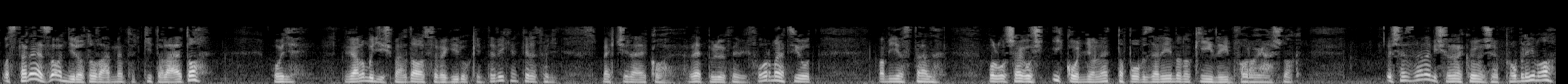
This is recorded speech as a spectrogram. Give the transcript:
Aztán ez annyira tovább ment, hogy kitalálta, hogy mivel amúgy is már dalszövegíróként tevékenykedett, hogy megcsinálják a Repülők nevű formációt, ami aztán valóságos ikonja lett a popzenében a kínrím faragásnak. És ezzel nem is lenne különösebb probléma,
